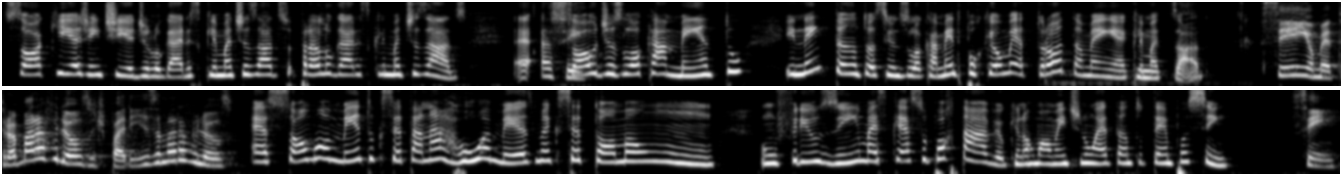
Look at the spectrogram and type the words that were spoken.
só que a gente ia de lugares climatizados para lugares climatizados. É, é só o deslocamento, e nem tanto assim o deslocamento, porque o metrô também é climatizado. Sim, o metrô é maravilhoso, de Paris é maravilhoso. É só o momento que você tá na rua mesmo é que você toma um, um friozinho, mas que é suportável, que normalmente não é tanto tempo assim. Sim.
